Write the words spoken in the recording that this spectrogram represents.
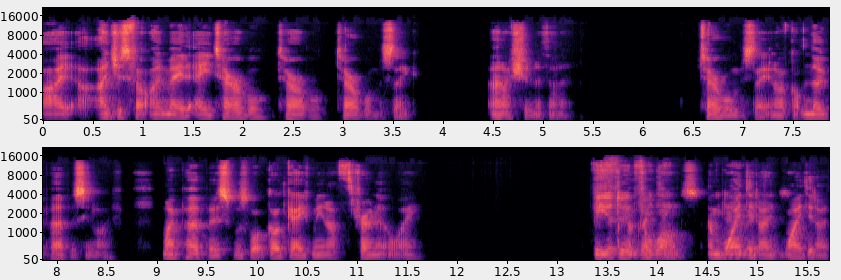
I, I just felt I made a terrible, terrible, terrible mistake. And I shouldn't have done it. Terrible mistake. And I've got no purpose in life. My purpose was what God gave me and I've thrown it away. But you're doing And for what? things. And You're why did I, things. why did I?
